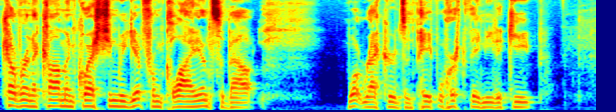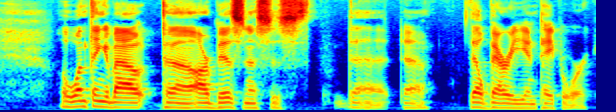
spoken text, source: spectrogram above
covering a common question we get from clients about what records and paperwork they need to keep. Well, one thing about uh, our business is that uh, they'll bury you in paperwork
